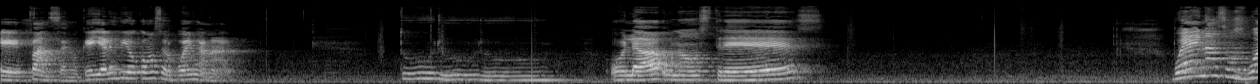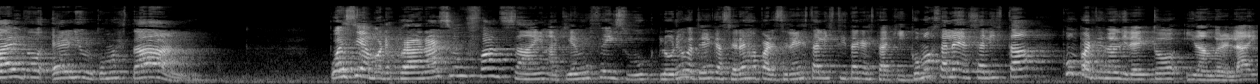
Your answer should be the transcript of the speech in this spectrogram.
eh, ¿ok? Ya les digo cómo se lo pueden ganar. Tururú. Hola, unos tres. Buenas, Oswaldo, Eliur, ¿cómo están? Pues sí, amores, para ganarse un fan sign aquí en mi Facebook, lo único que tienen que hacer es aparecer en esta listita que está aquí. ¿Cómo sale esa lista? Compartiendo el directo y dándole like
